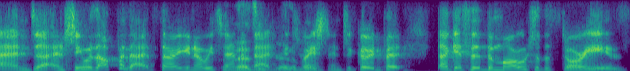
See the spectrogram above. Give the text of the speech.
And uh, and she was up for that. So you know, we turned That's the bad incredible. situation into good. But I guess the, the moral to the story is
